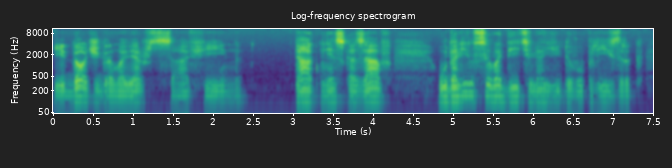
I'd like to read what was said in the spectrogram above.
и дочь громовержца Афина. Так мне сказав, удалился в обитель Аидову призрак —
